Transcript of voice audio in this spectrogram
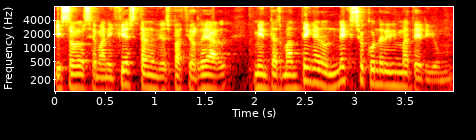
y solo se manifiestan en el espacio real mientras mantengan un nexo con el Immaterium.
